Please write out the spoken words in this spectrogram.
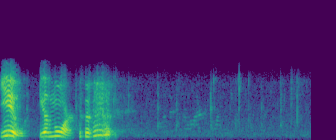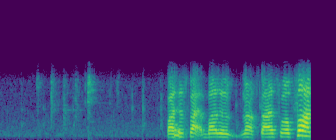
you. You have more. by the by the not spider well fuck.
